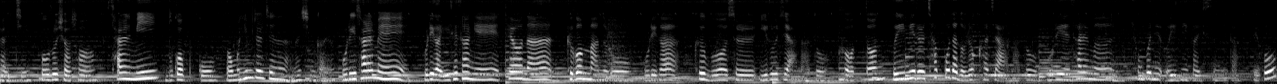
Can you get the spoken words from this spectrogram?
할지 모르셔서 삶이 무겁고 너무 힘들지는 않으신가요? 우리 삶에 우리가 이 세상에 태어난 그것만으로 우리가 그 무엇을 이루지 않아도 그 어떤 의미를 찾고자 노력하지 않아도 우리의 삶은 충분히 의미가 있습니다. 그리고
